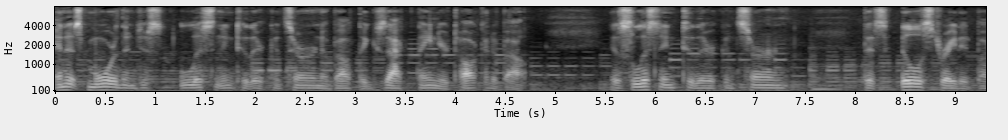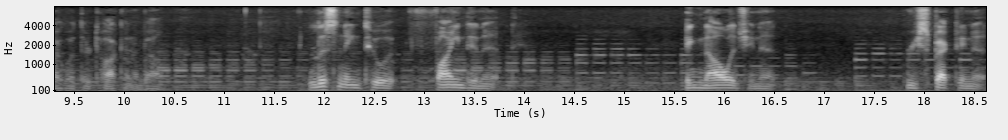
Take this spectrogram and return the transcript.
And it's more than just listening to their concern about the exact thing you're talking about. It's listening to their concern that's illustrated by what they're talking about. Listening to it, finding it, acknowledging it, respecting it,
